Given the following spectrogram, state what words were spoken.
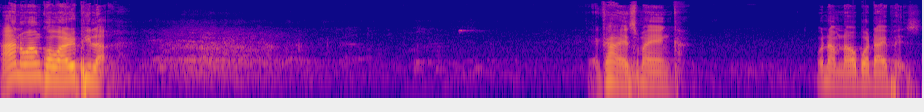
Ana wankɔware pila. Ɛka ɛsoma yɛnka. Wonam na wobɔ diapers.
